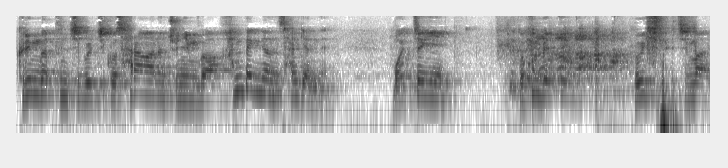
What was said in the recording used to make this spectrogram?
그림 같은 집을 짓고 사랑하는 주님과 한백년 살겠네. 멋쟁이 높은 빌딩 의시되지만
